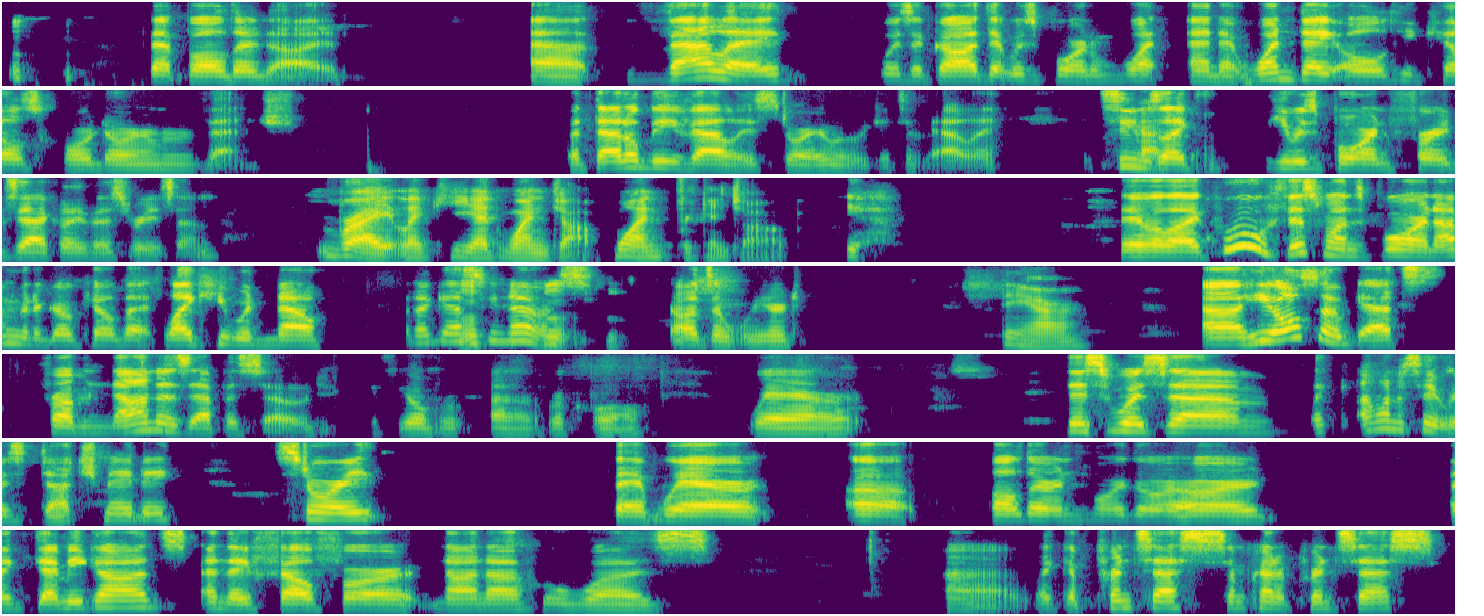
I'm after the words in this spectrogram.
that Balder died. Uh, Vali was a god that was born what, and at one day old, he kills Hodor in revenge. But that'll be Vali's story when we get to Valet. It seems like he was born for exactly this reason. Right. Like he had one job, one freaking job. Yeah. They were like, "Whoo, this one's born. I'm gonna go kill that." Like he would know, but I guess he knows. Gods are weird. They are. Uh, he also gets from Nana's episode, if you'll uh, recall, where this was um, like I want to say it was Dutch maybe story that where uh, Balder and Mordor are like demigods, and they fell for Nana, who was uh, like a princess, some kind of princess,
